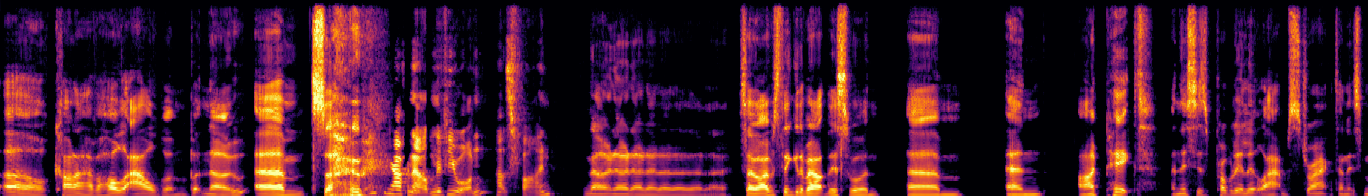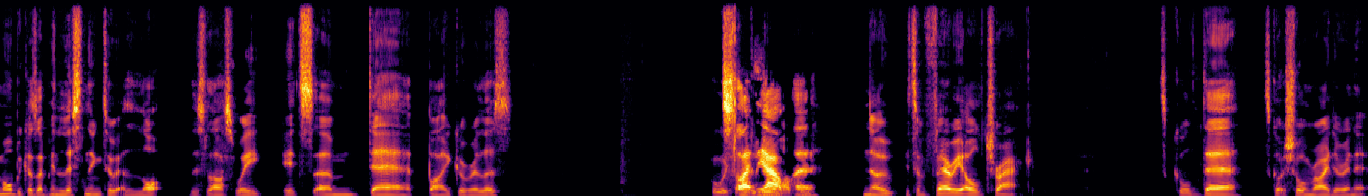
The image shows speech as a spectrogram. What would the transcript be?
Oh, can't I have a whole album? But no. Um, so You can have an album if you want. That's fine. No, no, no, no, no, no, no, no. So I was thinking about this one, um, and I picked, and this is probably a little abstract, and it's more because I've been listening to it a lot this last week. It's um, "Dare" by. Oh, that the Slightly out album? there. No, it's a very old track. It's called "Dare." It's got Shaun Ryder in it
